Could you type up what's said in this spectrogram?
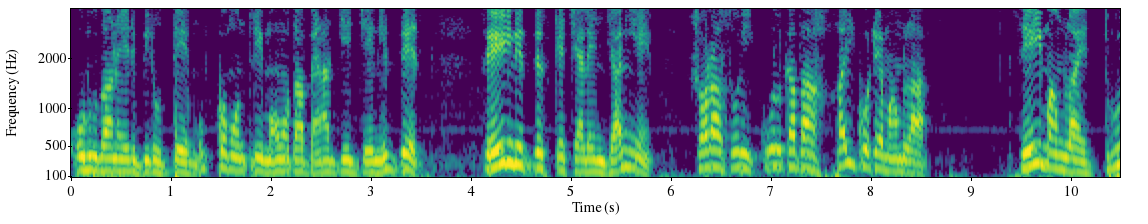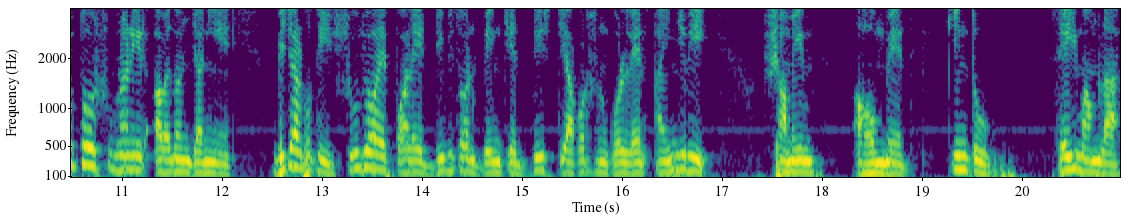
অনুদানের বিরুদ্ধে মুখ্যমন্ত্রী মমতা ব্যানার্জির যে নির্দেশ সেই নির্দেশকে চ্যালেঞ্জ জানিয়ে সরাসরি কলকাতা হাইকোর্টে মামলা। সেই মামলায় দ্রুত শুনানির আবেদন জানিয়ে বিচারপতি সুজয় পালের ডিভিশন বেঞ্চের দৃষ্টি আকর্ষণ করলেন আইনজীবী শামীম আহমেদ। কিন্তু সেই মামলা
